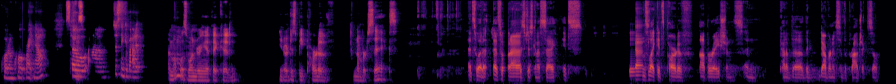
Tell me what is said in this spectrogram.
quote unquote, right now. So um, just think about it. I'm almost wondering if it could, you know, just be part of number six. That's what that's what I was just gonna say. It's it sounds like it's part of operations and kind of the the governance of the project. So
